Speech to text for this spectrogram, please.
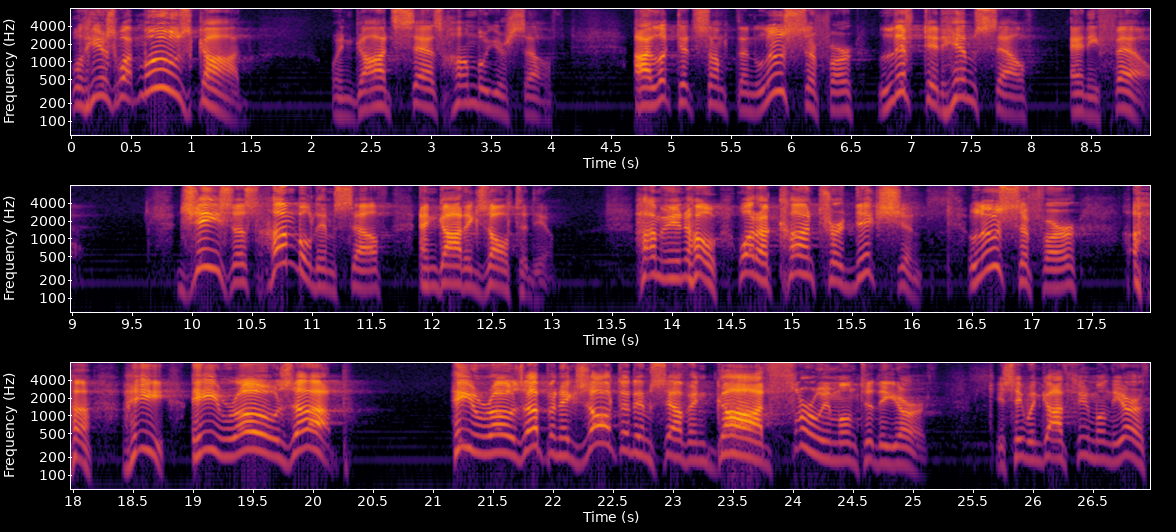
Well, here's what moves God when God says, Humble yourself. I looked at something. Lucifer lifted himself and he fell. Jesus humbled himself and God exalted him. How many of you know what a contradiction? Lucifer, uh, he, he rose up. He rose up and exalted himself, and God threw him onto the earth. You see, when God threw him on the earth,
